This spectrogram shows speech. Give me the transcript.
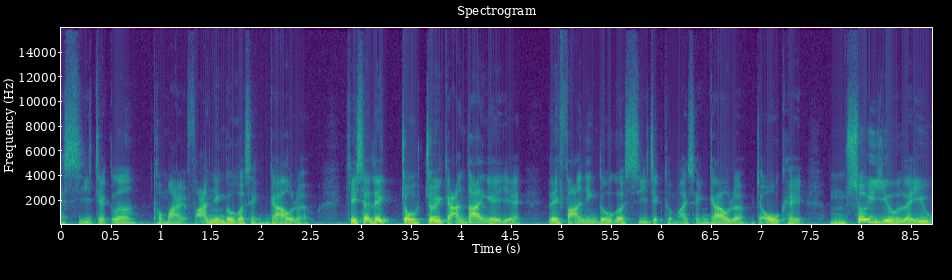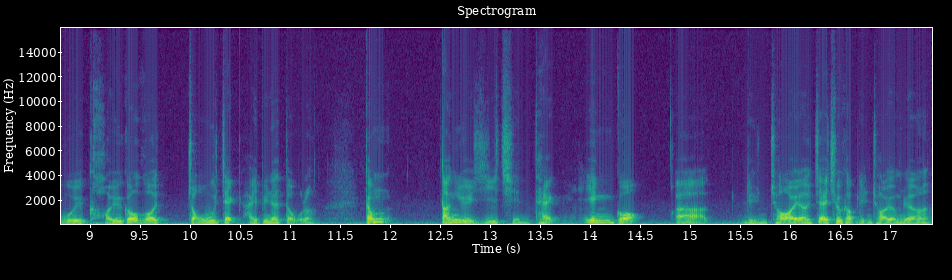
市值啦，同埋反映嗰個成交量。其實你做最簡單嘅嘢，你反映到個市值同埋成交量就 OK，唔需要理會佢嗰個組織喺邊一度咯，咁等於以前踢英國誒、呃、聯賽咯，即係超級聯賽咁樣啦。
